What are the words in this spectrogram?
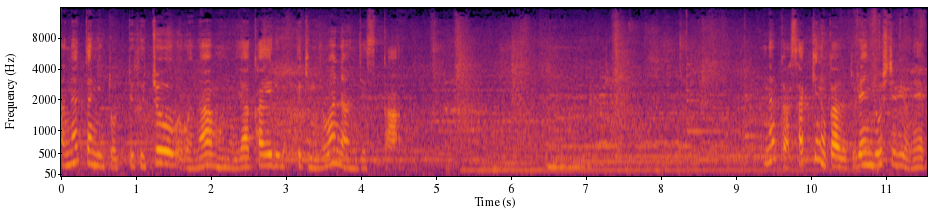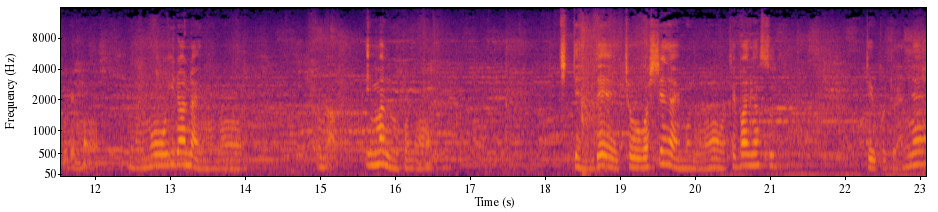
あなたにとって不調和なものや変えるべきものは何ですか？うん。なんかさっきのカードと連動してるよねこれも。うんもういらないもの。今のこの地点で調和してないものを手放すっていうことやね。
